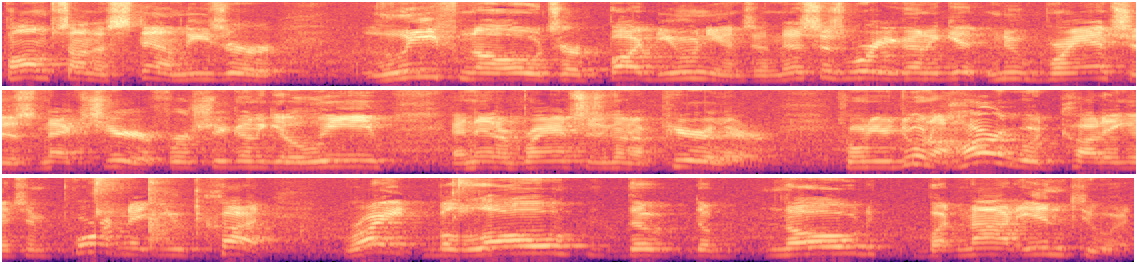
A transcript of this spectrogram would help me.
bumps on the stem. These are leaf nodes or bud unions and this is where you're going to get new branches next year. First you're going to get a leaf and then a branch is going to appear there. So when you're doing a hardwood cutting it's important that you cut right below the, the node but not into it.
